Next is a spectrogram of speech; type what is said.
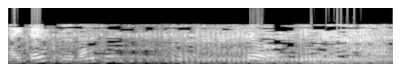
Take two. Sure.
